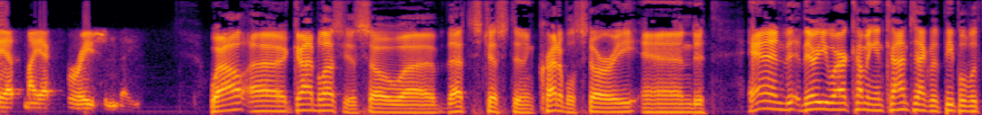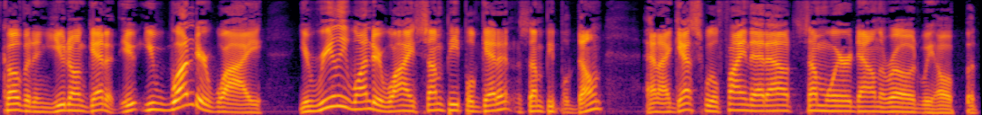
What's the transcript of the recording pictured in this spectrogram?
past my expiration date. Well, uh, God bless you. So uh, that's just an incredible story, and and there you are coming in contact with people with COVID, and you don't get it. You you wonder why. You really wonder why some people get it and some people don't. And I guess we'll find that out somewhere down the road. We hope, but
